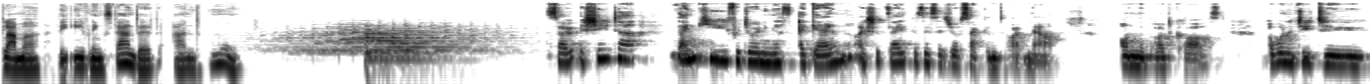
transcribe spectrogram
Glamour, The Evening Standard, and more. So, Eshita, thank you for joining us again, I should say, because this is your second time now on the podcast. I wanted you to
